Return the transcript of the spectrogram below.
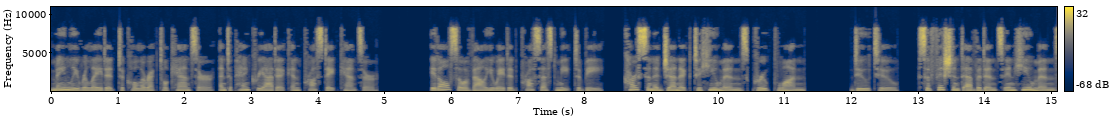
mainly related to colorectal cancer, and to pancreatic and prostate cancer. It also evaluated processed meat to be carcinogenic to humans group 1 due to sufficient evidence in humans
